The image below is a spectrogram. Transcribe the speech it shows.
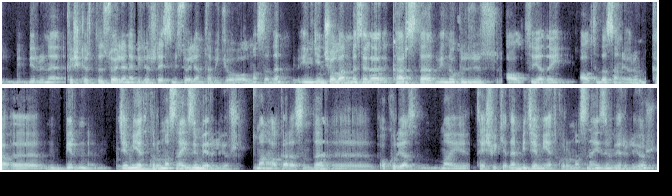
birbirine kışkırttığı söylenebilir. Resmi söylem tabii ki o olmasa da. İlginç olan mesela Kars'ta 1906 ya da 6'da sanıyorum e, bir cemiyet kurulmasına izin veriliyor. Müslüman halk arasında e, okur yazmayı teşvik eden bir cemiyet kurulmasına izin veriliyor.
